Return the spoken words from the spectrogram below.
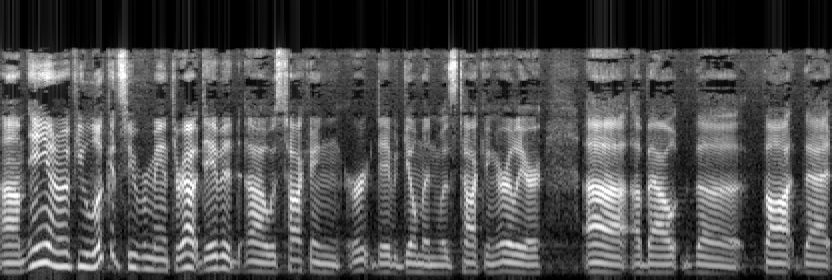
Um, and you know, if you look at Superman throughout, David uh, was talking. Er, David Gilman was talking earlier uh, about the thought that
